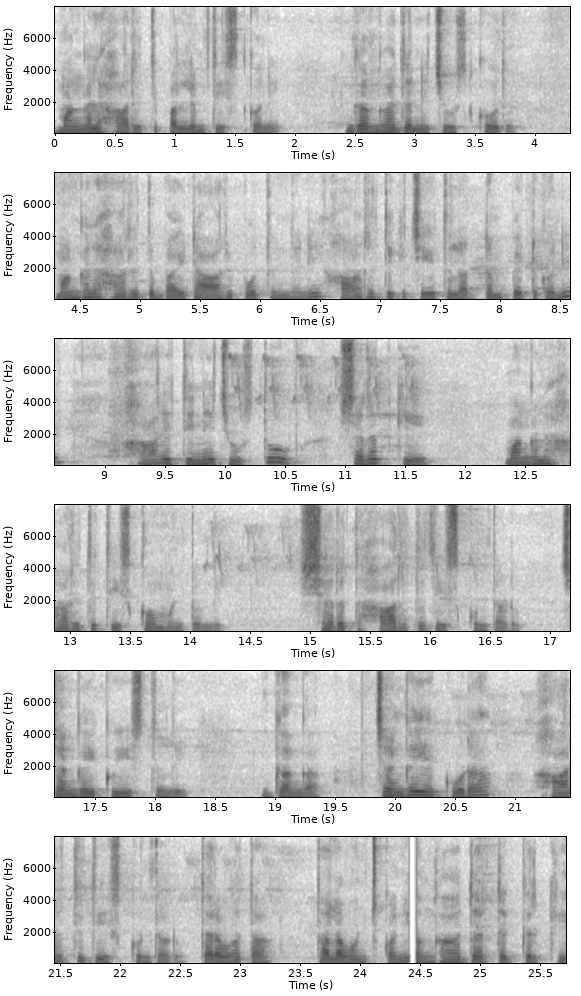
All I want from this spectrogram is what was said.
మంగళహారతి పళ్ళెం తీసుకొని గంగాధర్ని చూసుకోదు. మంగళహారతి బయట ఆరిపోతుందని హారతికి చేతులు అడ్డం పెట్టుకొని హారతినే చూస్తూ శరత్కి మంగళహారతి తీసుకోమంటుంది. శరత్ హారతి తీసుకుంటాడు. చెంగయ్యకు ఇస్తుంది. గంగ చెంగయ్య కూడా హారతి తీసుకుంటాడు. తర్వాత తల వంచుకొని గంగాధర్ దగ్గరికి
